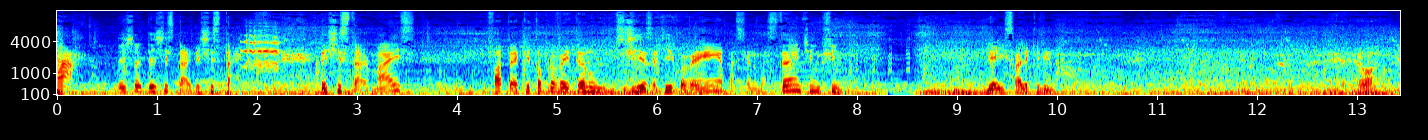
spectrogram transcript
Ah, deixa, deixa estar, deixa estar. Deixa estar, mas o fato é que tô aproveitando uns dias aqui com a veinha, passeando bastante, enfim. E é isso, olha que lindo. É, ó.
